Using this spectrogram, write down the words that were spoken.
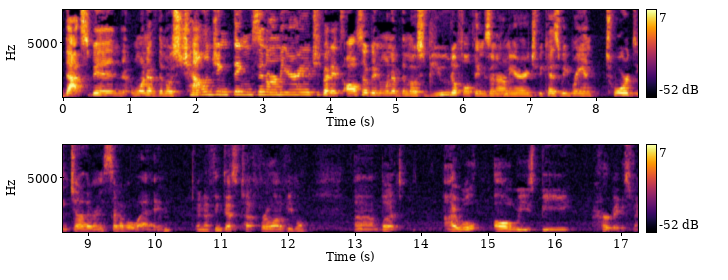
that's been one of the most challenging things in our marriage, but it's also been one of the most beautiful things in our marriage because we ran towards each other instead of away. And I think that's tough for a lot of people. Um, but I will always be her biggest fan,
